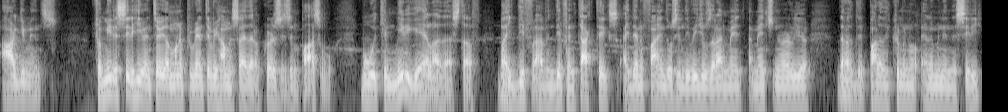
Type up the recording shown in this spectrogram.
arguments. For me to sit here and tell you I'm going to prevent every homicide that occurs is impossible. But we can mitigate a lot of that stuff by diff- having different tactics, identifying those individuals that I, I mentioned earlier that are the, part of the criminal element in the city.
